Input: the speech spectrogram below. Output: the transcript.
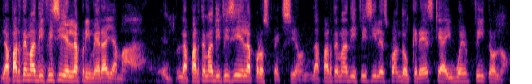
La parte más difícil es la primera llamada. La parte más difícil es la prospección. La parte más difícil es cuando crees que hay buen fit o no.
